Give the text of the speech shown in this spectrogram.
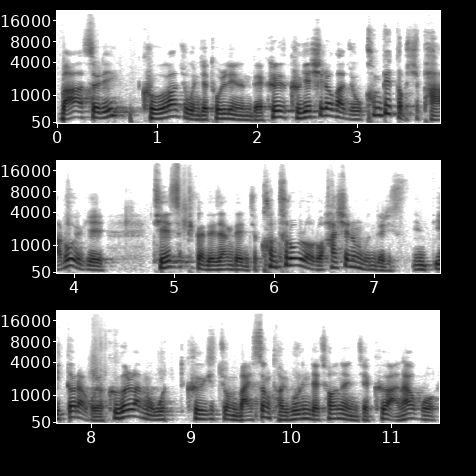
마쓰리 그거 가지고 이제 돌리는데 그래서 그게 싫어가지고 컴퓨터 없이 바로 여기 DSP가 내장된 이제 컨트롤러로 하시는 분들이 있, 더라고요 그걸 하면 오- 그게 좀 말썽 덜 부른데 저는 이제 그거 안 하고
